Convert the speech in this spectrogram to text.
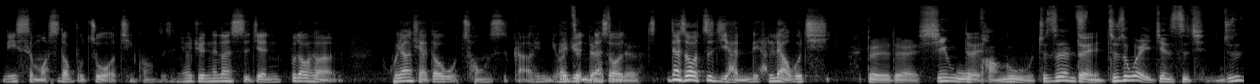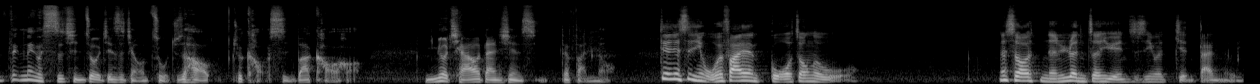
你什么事都不做的情况之下，你会觉得那段时间不知道为什么回想起来都有充实感，而且你会觉得那时候、欸、那时候自己很很了不起。对对对，心无旁骛，就是对，就是为了一件事情，就是那个事情做一件事情要做，就是好就考试，你把它考好，你没有其他要担心的烦恼。第二件事情，我会发现国中的我。那时候能认真，原因只是因为简单而已。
